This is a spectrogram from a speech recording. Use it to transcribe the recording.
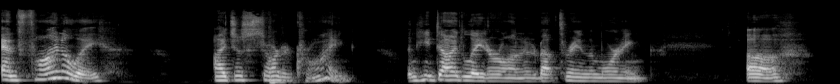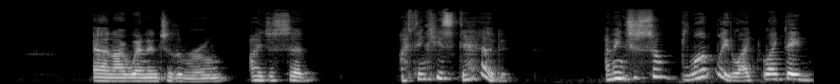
And finally, I just started crying and he died later on at about three in the morning. Uh, and I went into the room. I just said, I think he's dead. I mean, just so bluntly, like like they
